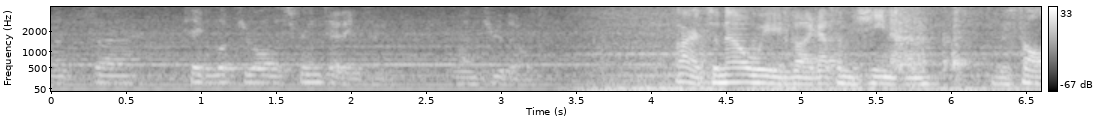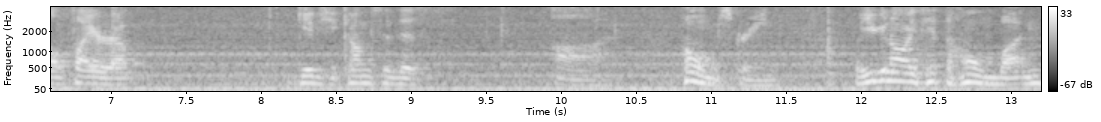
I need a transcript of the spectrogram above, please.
let's uh, take a look through all the screen settings and run through those. All right, so now we've uh, got the machine on. We saw it fire up. Gives you comes to this uh, home screen. But you can always hit the home button.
